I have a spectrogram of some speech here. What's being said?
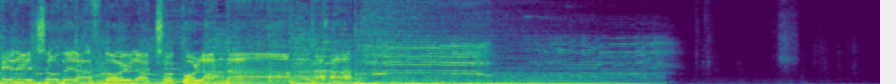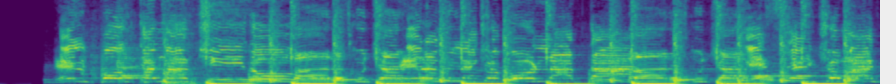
en el show de Erasmo y la Chocolata. El podcast más chido para escuchar. Erasmo y la Chocolata para escuchar. Es el show más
